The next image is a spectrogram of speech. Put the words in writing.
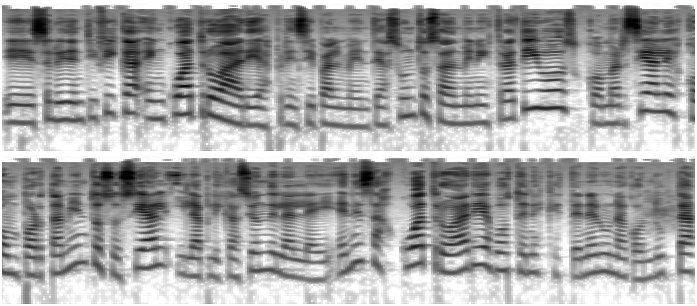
eh, se lo identifica en cuatro áreas principalmente, asuntos administrativos, comerciales, comportamiento social y la aplicación de la ley. En esas cuatro áreas vos tenés que tener una conducta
